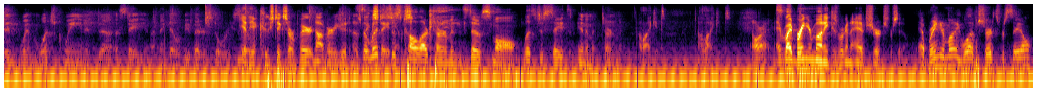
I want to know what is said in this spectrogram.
then went and watched Queen at uh, a stadium. I think that would be a better story. So, Yeah, the acoustics are very not very good in those so big let's stadiums. just call our tournament instead of small, let's just say it's an intimate tournament. I like it. I like it. All right. Everybody, bring your money because we're gonna have shirts for sale. Yeah, bring your money. We'll have shirts for sale.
